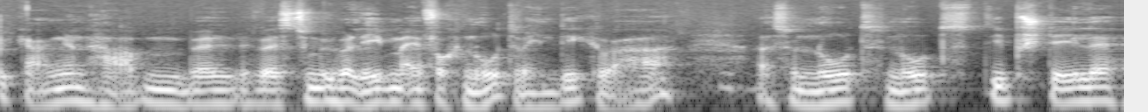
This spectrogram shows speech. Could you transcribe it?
begangen haben, weil, weil es zum Überleben einfach notwendig war also Not, Notdiebstähle,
